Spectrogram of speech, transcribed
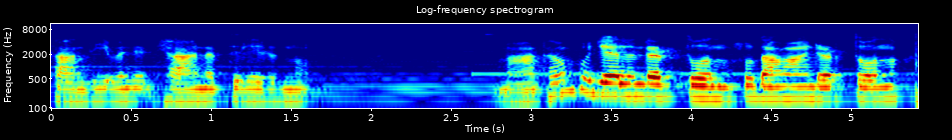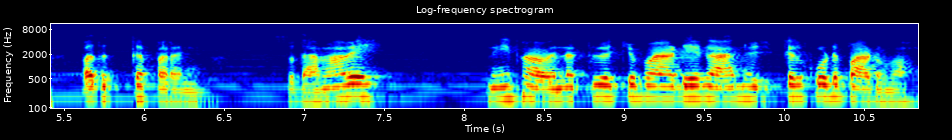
സാന്ദീപന് ധ്യാനത്തിലിരുന്നു. മാധവൻ കുചേലന്റെ അടുത്ത് വന്നു. സുധാമാവിന്റെ അടുത്ത് വന്നു. പതുക്കെ പറഞ്ഞു. സുധാമാവേ നീ ഭവനത്തിൽ വെച്ച് പാടിയ ഗാനം ഒരിക്കൽ കൂടി പാടുമോ?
